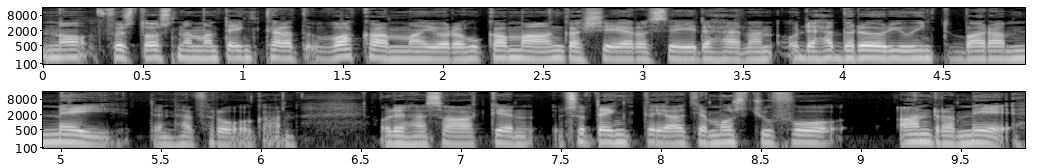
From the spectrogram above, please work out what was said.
No, förstås när man tänker att vad kan man göra, hur kan man engagera sig i det här och det här berör ju inte bara mig den här frågan och den här saken. Så tänkte jag att jag måste ju få andra med.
